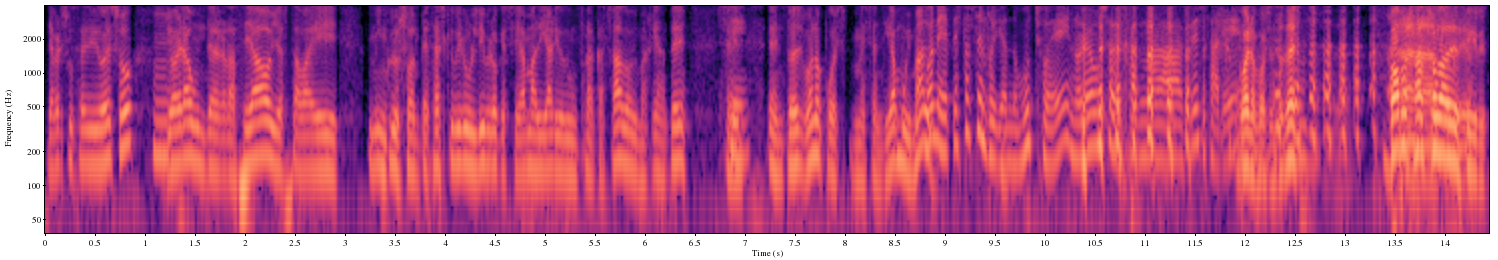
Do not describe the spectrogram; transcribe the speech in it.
de haber sucedido eso, Mm. yo era un desgraciado, yo estaba ahí, incluso empecé a escribir un libro que se llama Diario de un fracasado, imagínate. Sí. Eh, entonces, bueno, pues me sentía muy mal. Bueno, ya te estás enrollando mucho, ¿eh? No le vamos a dejar nada a César, ¿eh? Bueno, pues entonces vamos Ah, a solo a decir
